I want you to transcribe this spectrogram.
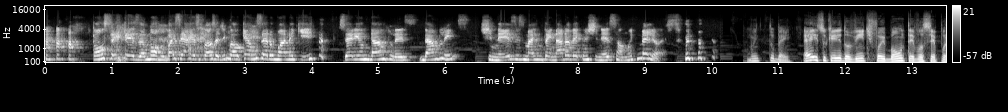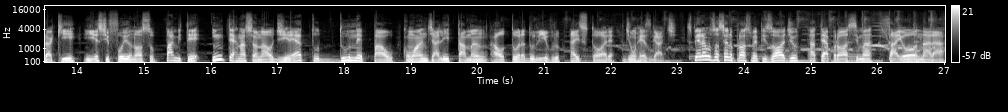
Com certeza, Momo vai ser a resposta de qualquer um ser humano aqui. Seriam dumplings, dumplings chineses, mas não tem nada a ver com chineses, são muito melhores. Muito bem. É isso, querido ouvinte. Foi bom ter você por aqui. E este foi o nosso Pamitê Internacional, direto do Nepal, com Anjali Taman, autora do livro A História de um Resgate. Esperamos você no próximo episódio. Até a próxima. Sayonara.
